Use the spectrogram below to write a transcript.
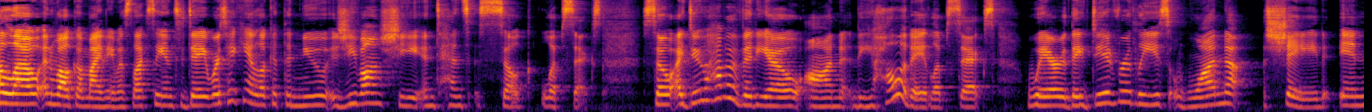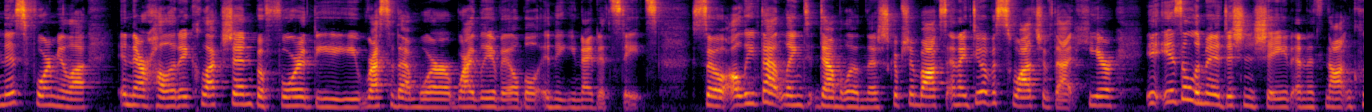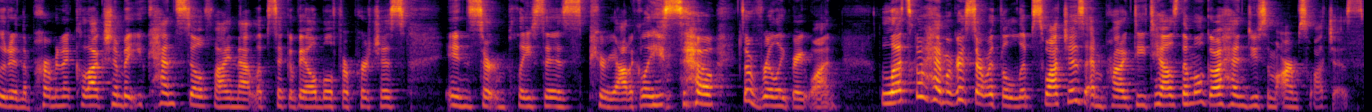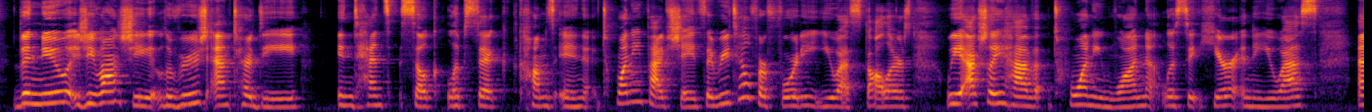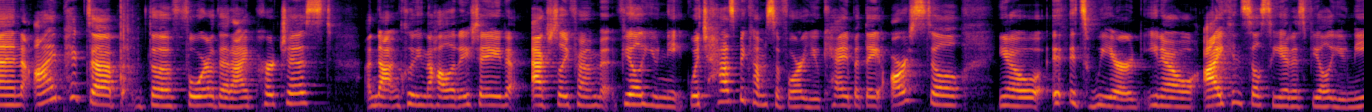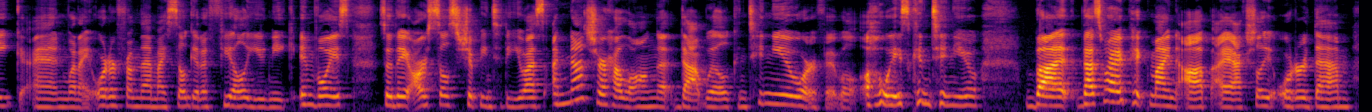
Hello and welcome. My name is Lexi and today we're taking a look at the new Givenchy Intense Silk lipsticks. So I do have a video on the holiday lipsticks where they did release one shade in this formula in their holiday collection before the rest of them were widely available in the United States. So I'll leave that linked down below in the description box. And I do have a swatch of that here. It is a limited edition shade and it's not included in the permanent collection, but you can still find that lipstick available for purchase in certain places periodically. So it's a really great one. Let's go ahead. We're going to start with the lip swatches and product details. Then we'll go ahead and do some arm swatches. The new Givenchy Le Rouge Interdit Intense Silk Lipstick comes in 25 shades. They retail for 40 US dollars. We actually have 21 listed here in the US. And I picked up the four that I purchased not including the holiday shade, actually from Feelunique, which has become Sephora UK, but they are still, you know, it, it's weird. You know, I can still see it as Feelunique, and when I order from them, I still get a Feelunique invoice. So they are still shipping to the US. I'm not sure how long that will continue or if it will always continue, but that's why I picked mine up. I actually ordered them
